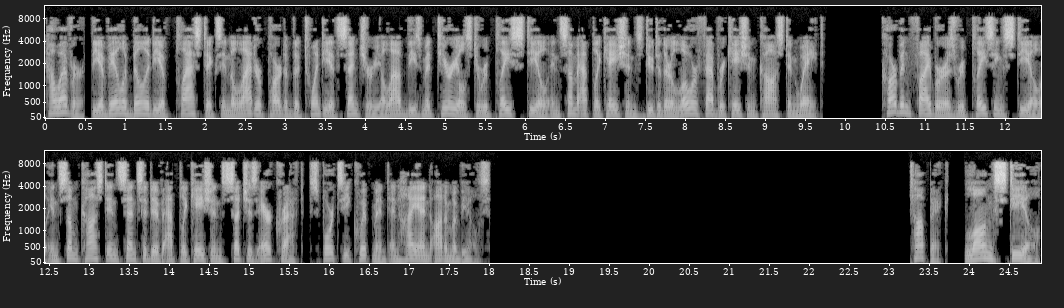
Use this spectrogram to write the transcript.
However, the availability of plastics in the latter part of the 20th century allowed these materials to replace steel in some applications due to their lower fabrication cost and weight. Carbon fiber is replacing steel in some cost-insensitive applications such as aircraft, sports equipment and high-end automobiles. Long steel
